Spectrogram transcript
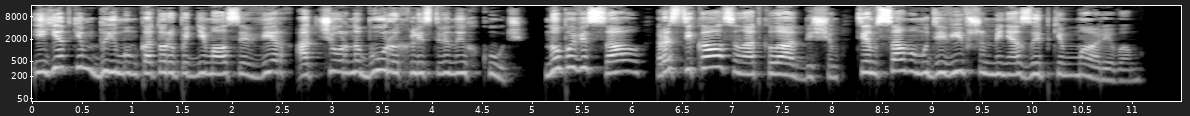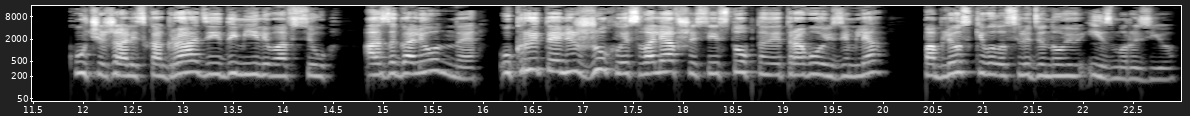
и едким дымом, который поднимался вверх от черно-бурых лиственных куч, но повисал, растекался над кладбищем, тем самым удивившим меня зыбким маревом. Кучи жались к ограде и дымили вовсю, а заголенная, укрытая лишь жухлой, свалявшейся и стоптанной травою земля, поблескивала слюдяною изморозью.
